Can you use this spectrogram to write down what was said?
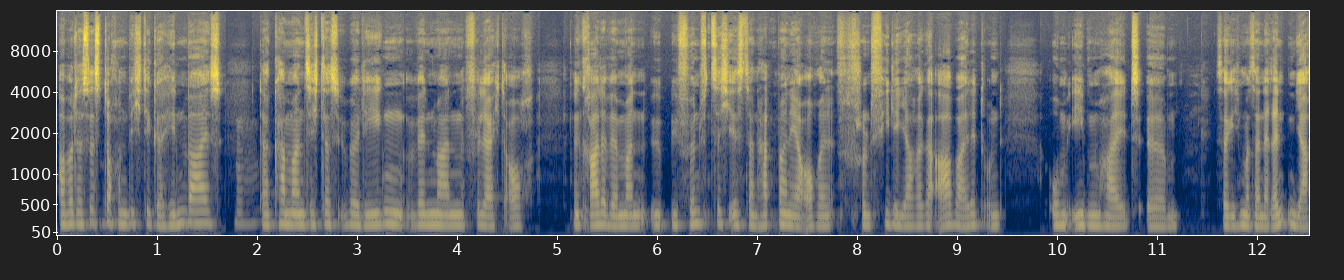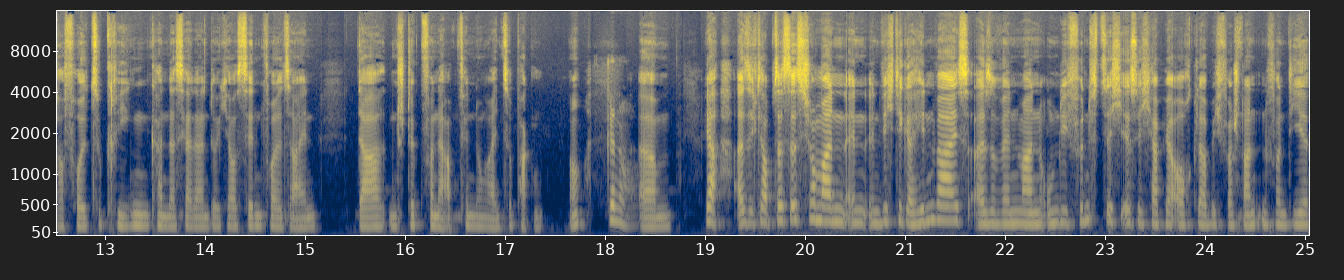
aber das ist doch ein wichtiger Hinweis. Mhm. Da kann man sich das überlegen, wenn man vielleicht auch, ne, gerade wenn man Ü50 ist, dann hat man ja auch schon viele Jahre gearbeitet und um eben halt, ähm, sage ich mal, seine Rentenjahre voll zu kriegen, kann das ja dann durchaus sinnvoll sein, da ein Stück von der Abfindung reinzupacken. Ne? Genau. Ähm, ja, also ich glaube, das ist schon mal ein, ein, ein, wichtiger Hinweis. Also wenn man um die 50 ist, ich habe ja auch, glaube ich, verstanden von dir,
